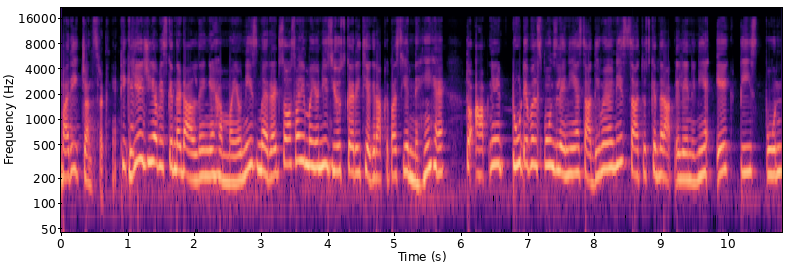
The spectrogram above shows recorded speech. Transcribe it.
बारीक चंक्स रखने ठीक है? ये जी अब इसके अंदर डाल देंगे हम मयोनीज मैं रेड सॉस वाली मयोनीज यूज़ कर रही थी, अगर आपके पास ये नहीं है तो आपने टू टेबल स्पून लेनी है सादी मेयोनीज साथ उसके अंदर आपने ले लेनी है एक टी स्पून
